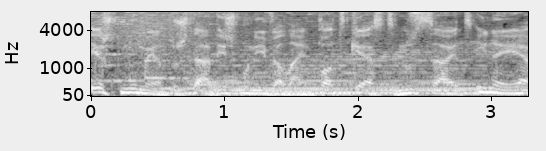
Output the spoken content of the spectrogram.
Este momento está disponível em podcast no site e na app.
